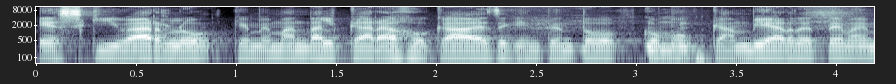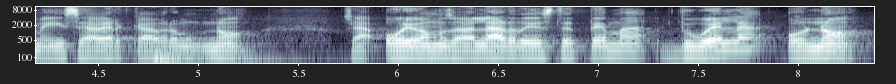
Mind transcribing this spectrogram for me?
esquivarlo, que me manda al carajo cada vez que intento como cambiar de tema y me dice, a ver, cabrón, no. O sea, hoy vamos a hablar de este tema, duela o no.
